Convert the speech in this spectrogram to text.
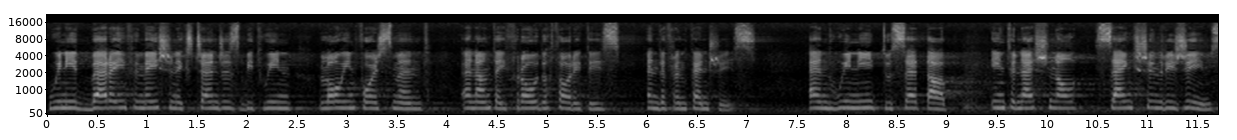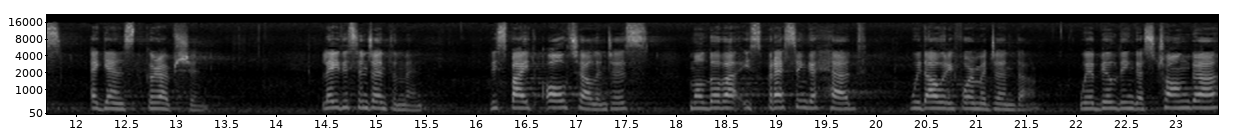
We need better information exchanges between law enforcement and anti-fraud authorities in different countries. And we need to set up international sanction regimes against corruption. Ladies and gentlemen, despite all challenges, Moldova is pressing ahead with our reform agenda. We are building a stronger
